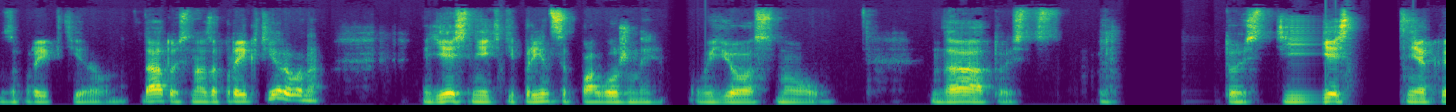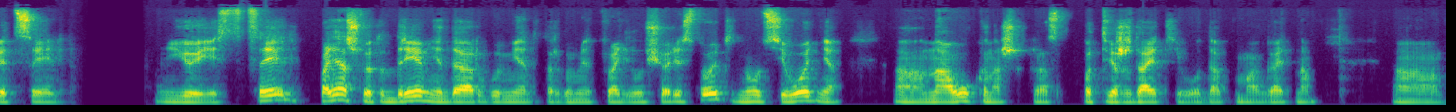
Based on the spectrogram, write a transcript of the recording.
запроектирована. Да, то есть она запроектирована, есть некий принцип, положенный в ее основу. Да, то есть, то есть есть некая цель. У нее есть цель. Понятно, что это древний да, аргумент, этот аргумент проводил еще Аристотель, но вот сегодня а, наука наша как раз подтверждает его, да, помогает нам а,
